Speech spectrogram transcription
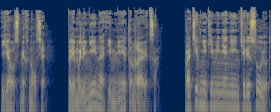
Я усмехнулся. «Прямолинейно, и мне это нравится. Противники меня не интересуют,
